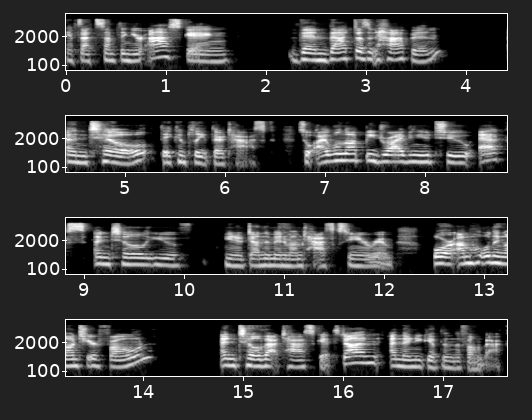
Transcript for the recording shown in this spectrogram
if that's something you're asking then that doesn't happen until they complete their task. So i will not be driving you to x until you've you know done the minimum tasks in your room. Or i'm holding onto your phone until that task gets done and then you give them the phone back.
